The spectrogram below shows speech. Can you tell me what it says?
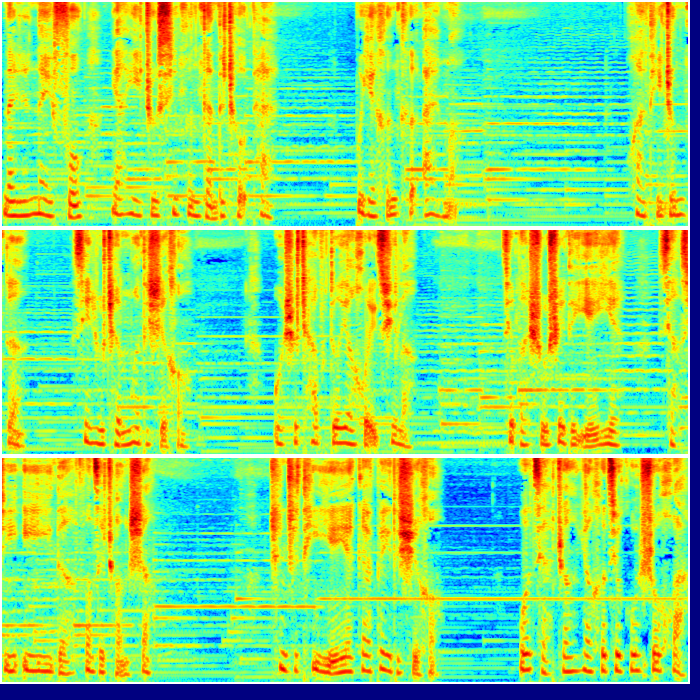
男人那副压抑住兴奋感的丑态，不也很可爱吗？话题中断，陷入沉默的时候，我说差不多要回去了，就把熟睡的爷爷小心翼翼地放在床上，趁着替爷爷盖被的时候。我假装要和舅公说话，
